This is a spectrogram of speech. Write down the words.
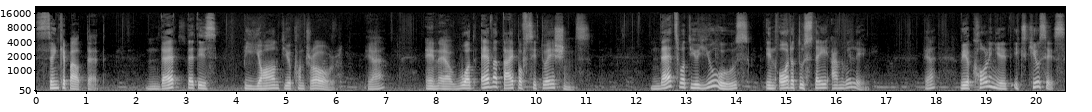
Think about that. That that is beyond your control. Yeah? In uh, whatever type of situations. That's what you use in order to stay unwilling. Yeah? We are calling it excuses,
